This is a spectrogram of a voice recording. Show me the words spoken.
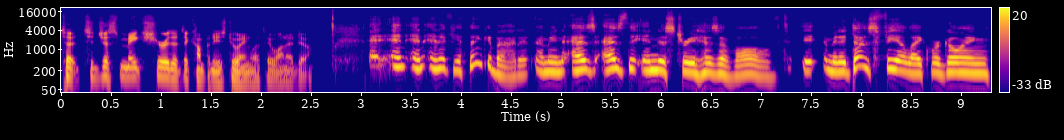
to, to just make sure that the company is doing what they want to do. And, and and if you think about it, I mean, as as the industry has evolved, it, I mean, it does feel like we're going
